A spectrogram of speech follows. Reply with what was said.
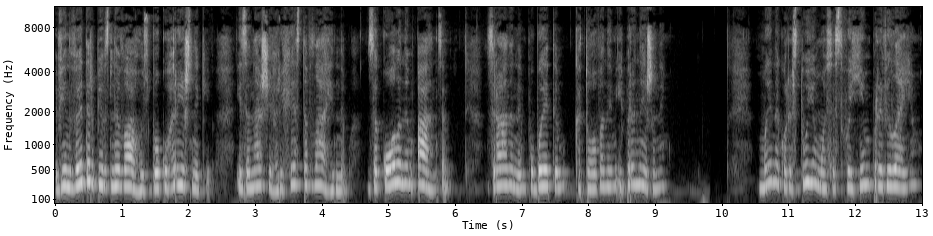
Він витерпів зневагу з боку грішників і за наші гріхи став лагідним, заколеним агнцем, зраненим, побитим, катованим і приниженим. Ми не користуємося своїм привілеєм.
